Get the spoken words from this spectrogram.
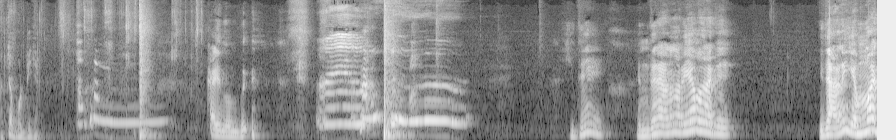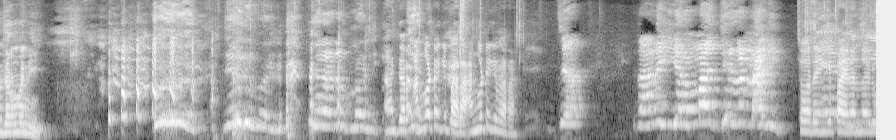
അച്ഛ കൈ നൊന്ത്. ഇതേ എന്തിനാണെന്ന് അറിയാമോ നിനക്ക്? ഇതാണ് എം ആ ജർമ്മനി അങ്ങോട്ടേക്ക് പറ അങ്ങോട്ടേക്ക് പറ. ചോര എനിക്ക് പതിനൊന്നൊരു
